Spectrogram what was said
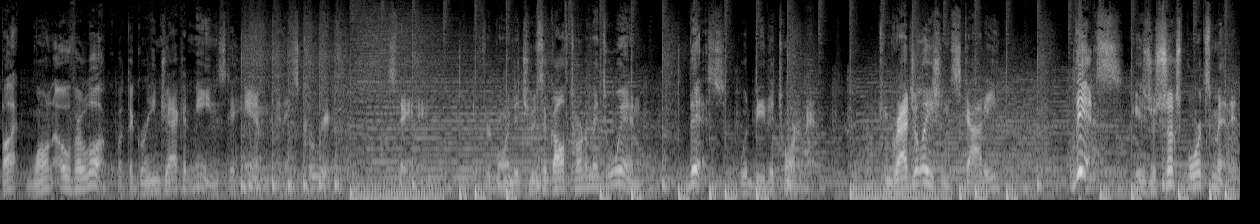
but won't overlook what the green jacket means to him and his career, stating, If you're going to choose a golf tournament to win, this would be the tournament. Congratulations, Scottie. This is your Sook Sports Minute.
